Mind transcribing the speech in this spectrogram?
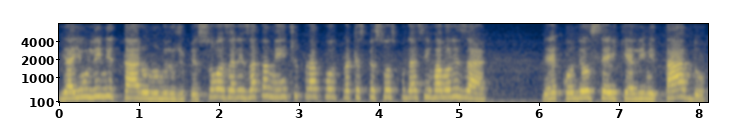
E aí o limitar o número de pessoas era exatamente para que as pessoas pudessem valorizar. Né? Quando eu sei que é limitado,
